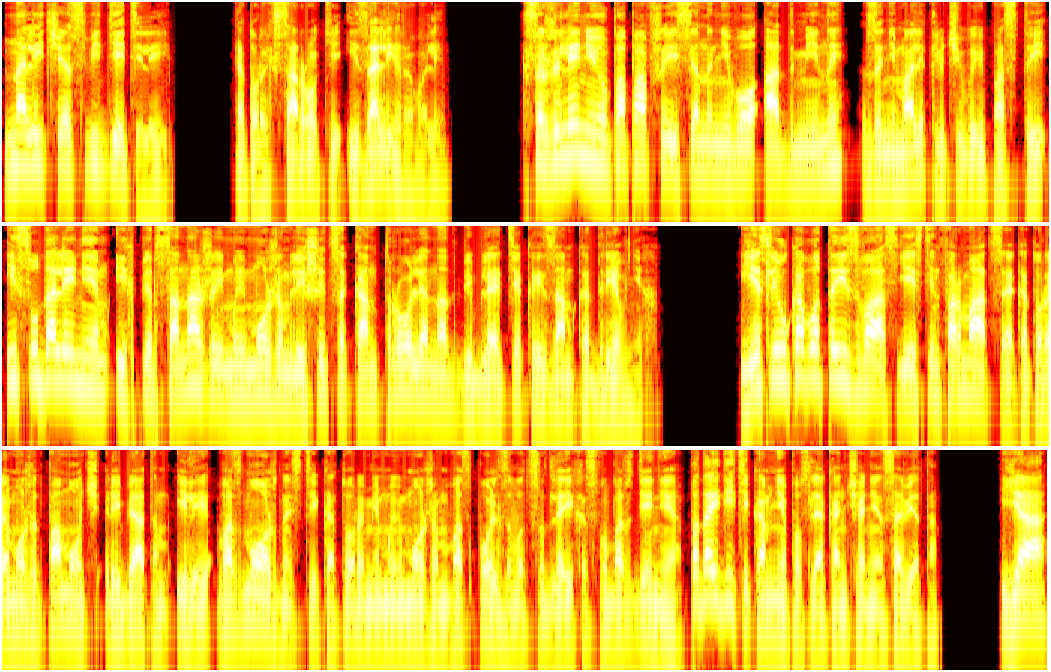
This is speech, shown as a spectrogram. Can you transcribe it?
наличия свидетелей, которых сороки изолировали. К сожалению, попавшиеся на него админы занимали ключевые посты, и с удалением их персонажей мы можем лишиться контроля над библиотекой замка древних. Если у кого-то из вас есть информация, которая может помочь ребятам или возможности, которыми мы можем воспользоваться для их освобождения, подойдите ко мне после окончания совета. Я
